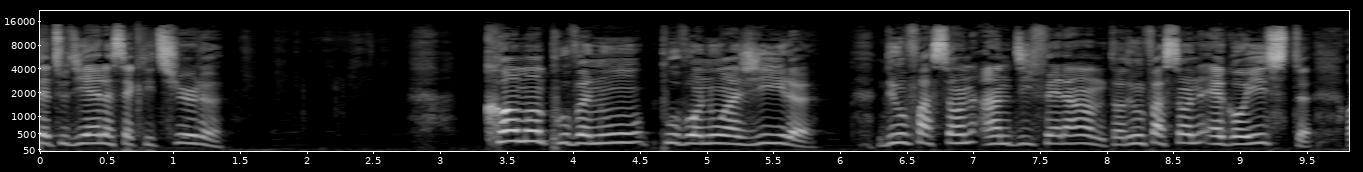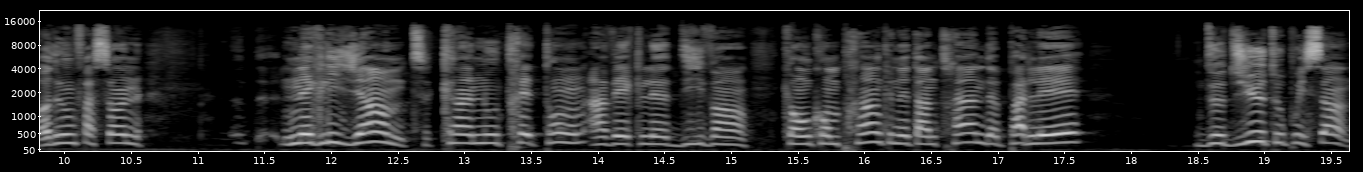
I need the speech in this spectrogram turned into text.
étudiez les Écritures? Comment pouvons-nous pouvons agir d'une façon indifférente, d'une façon égoïste, ou d'une façon négligente quand nous traitons avec le divin, quand on comprend qu'on est en train de parler de Dieu Tout-Puissant.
